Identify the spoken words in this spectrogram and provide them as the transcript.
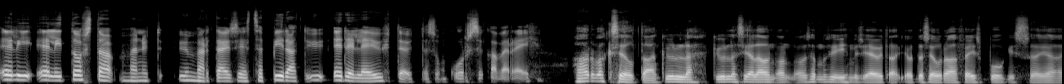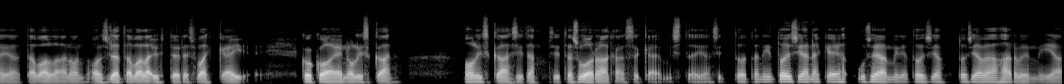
eli, eli tosta mä nyt ymmärtäisin, että sä pidät y- edelleen yhteyttä sun kurssikavereihin. Harvakseltaan, kyllä. Kyllä siellä on, on, on sellaisia ihmisiä, joita, joita seuraa Facebookissa ja, ja tavallaan on, on sillä tavalla yhteydessä, vaikka ei koko ajan olisikaan, olisikaan sitä, sitä suoraa kanssakäymistä. Ja sit, tuota, niin toisia näkee useammin ja toisia, toisia vähän harvemmin. Ja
